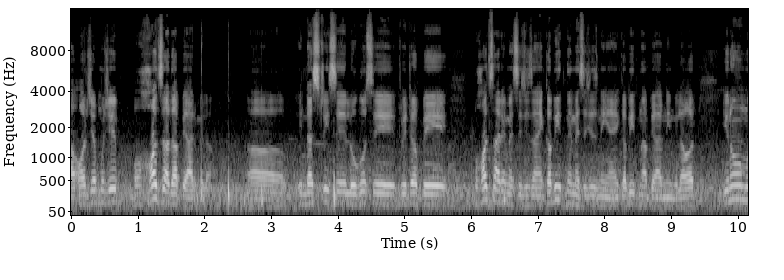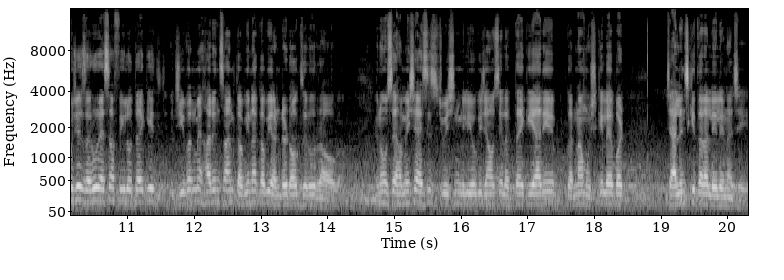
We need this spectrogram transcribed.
और जब मुझे बहुत ज़्यादा प्यार मिला इंडस्ट्री से लोगों से ट्विटर पे बहुत सारे मैसेजेस आए कभी इतने मैसेजेस नहीं आए कभी इतना प्यार नहीं मिला और यू you नो know, मुझे ज़रूर ऐसा फील होता है कि जीवन में हर इंसान कभी ना कभी अंडरडॉग ज़रूर रहा होगा। यू you नो know, उसे हमेशा ऐसी सिचुएशन मिली होगी जहाँ उसे लगता है कि यार ये करना मुश्किल है बट चैलेंज की तरह ले लेना चाहिए।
